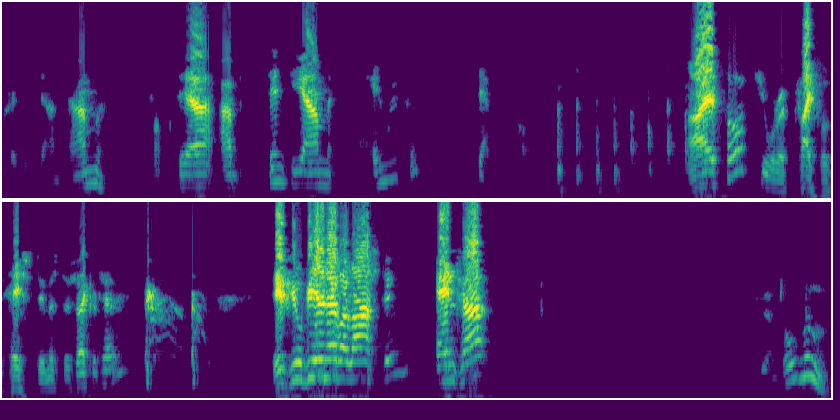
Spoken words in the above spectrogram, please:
Presidentam. Propter absentiam Henricus I thought you were a trifle hasty, Mr. Secretary. if you be an everlasting, enter. Gentlemen,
